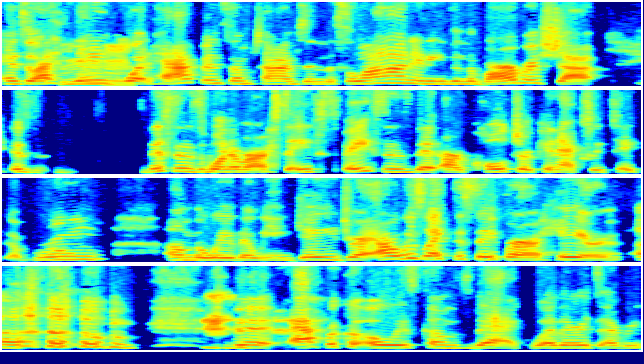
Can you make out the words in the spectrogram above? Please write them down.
And so I think mm. what happens sometimes in the salon and even the barber shop is this is one of our safe spaces that our culture can actually take up room. Um, the way that we engage, right? I always like to say for our hair um, that Africa always comes back, whether it's every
